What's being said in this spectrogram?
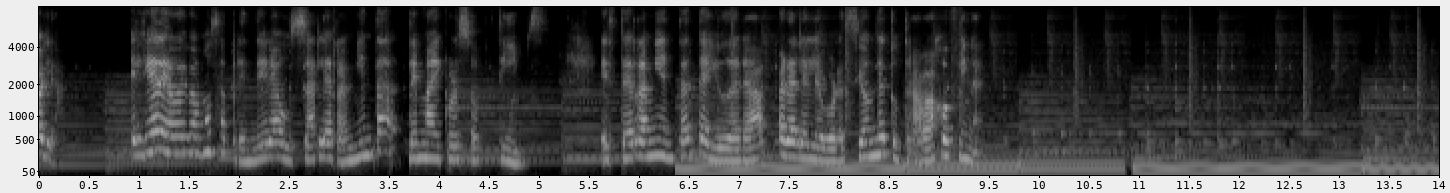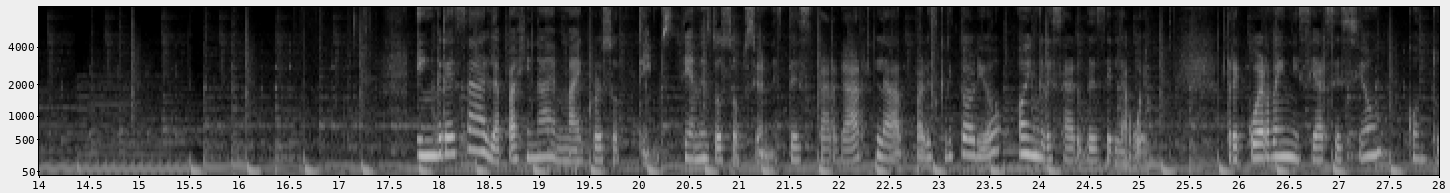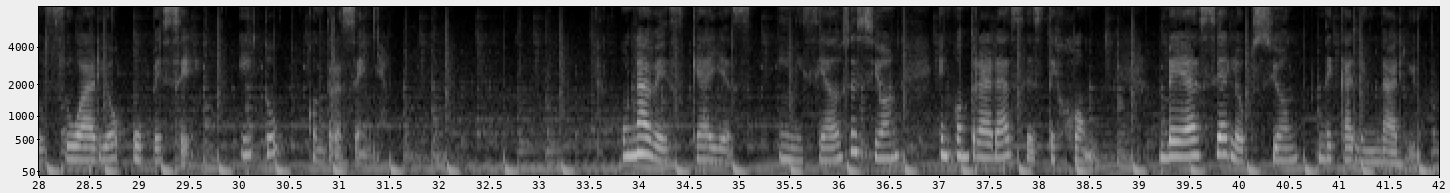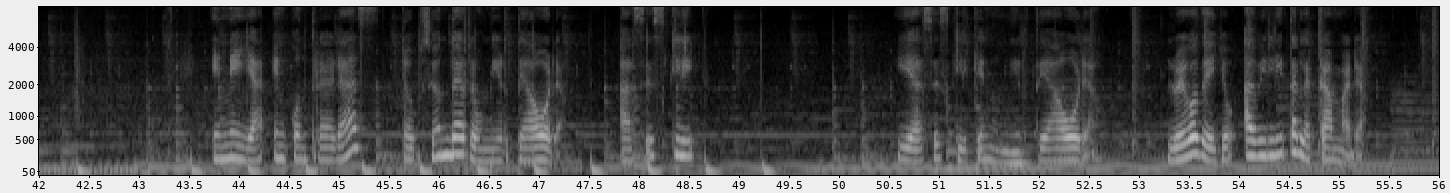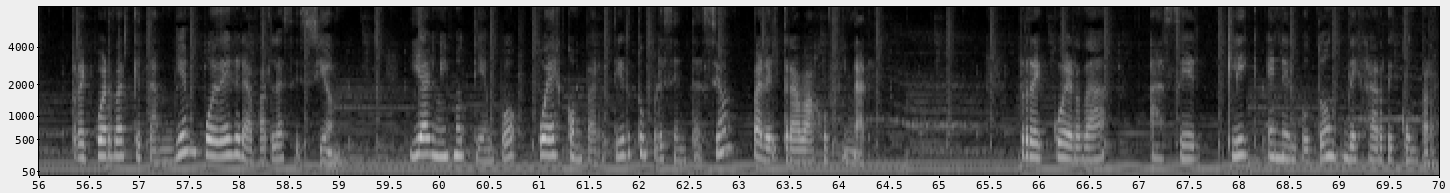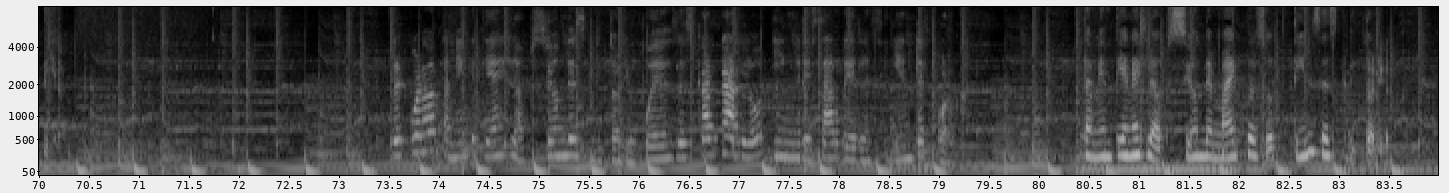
Hola, el día de hoy vamos a aprender a usar la herramienta de Microsoft Teams. Esta herramienta te ayudará para la elaboración de tu trabajo final. Ingresa a la página de Microsoft Teams. Tienes dos opciones, descargar la app para escritorio o ingresar desde la web. Recuerda iniciar sesión con tu usuario UPC y tu contraseña. Una vez que hayas iniciado sesión, encontrarás este home. Ve hacia la opción de calendario. En ella encontrarás la opción de reunirte ahora. Haces clic y haces clic en unirte ahora. Luego de ello, habilita la cámara. Recuerda que también puedes grabar la sesión y al mismo tiempo puedes compartir tu presentación para el trabajo final. Recuerda hacer clic en el botón dejar de compartir. Recuerda también que tienes la opción de escritorio. Puedes descargarlo e ingresar de la siguiente forma. También tienes la opción de Microsoft Teams Escritorio.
